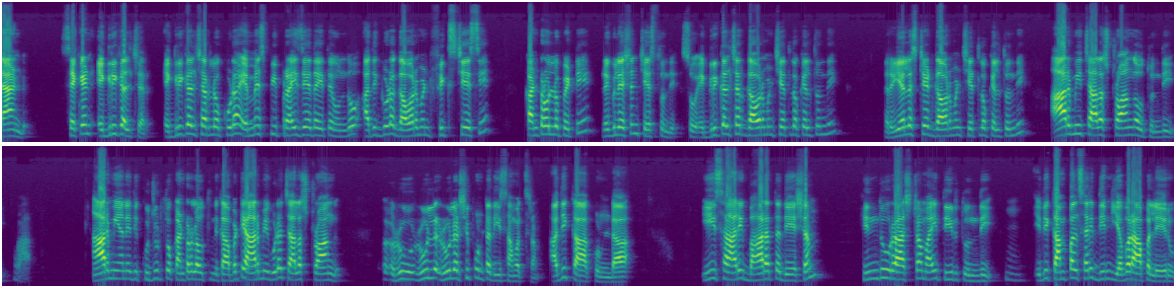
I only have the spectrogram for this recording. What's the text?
ల్యాండ్ సెకండ్ అగ్రికల్చర్. అగ్రికల్చర్లో కూడా ఎంఎస్పి ప్రైస్ ఏదైతే ఉందో అది కూడా గవర్నమెంట్ ఫిక్స్ చేసి కంట్రోల్లో పెట్టి రెగ్యులేషన్ చేస్తుంది. సో అగ్రికల్చర్ గవర్నమెంట్ చేతిలోకి వెళ్తుంది. రియల్ ఎస్టేట్ గవర్నమెంట్ చేతిలోకి వెళ్తుంది. ఆర్మీ చాలా స్ట్రాంగ్ అవుతుంది. ఆర్మీ అనేది కుజుడితో కంట్రోల్ అవుతుంది కాబట్టి ఆర్మీ కూడా చాలా స్ట్రాంగ్ రూల్ రూలర్షిప్ ఉంటుంది ఈ సంవత్సరం. అది కాకుండా ఈసారి భారతదేశం హిందూ రాష్ట్రం అయి తీరుతుంది. ఇది కంపల్సరీ దీన్ని ఎవరు ఆపలేరు.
